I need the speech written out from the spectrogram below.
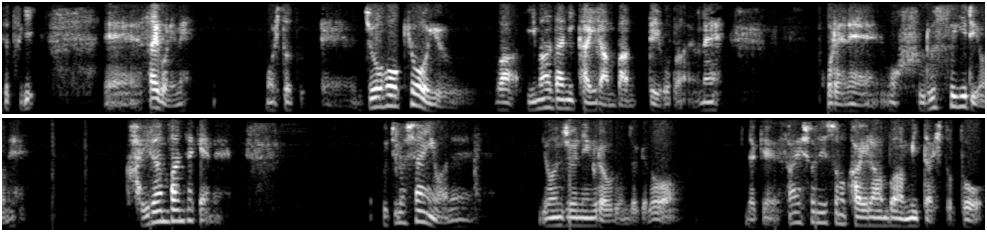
で次、えー、最後にね、もう一つ、えー、情報共有は未だに回覧板っていうことだよね。これね、もう古すぎるよね。回覧板じゃけね。うちの社員はね、40人ぐらいおるんだけど、だけ最初にその回覧板を見た人と、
